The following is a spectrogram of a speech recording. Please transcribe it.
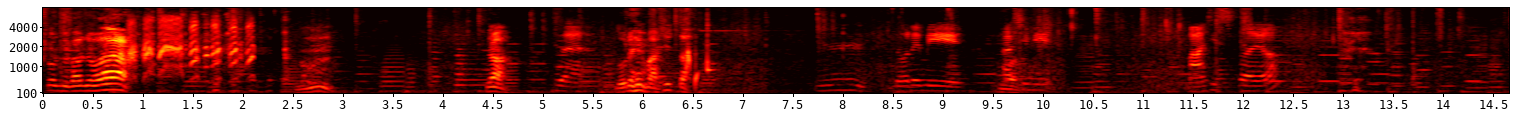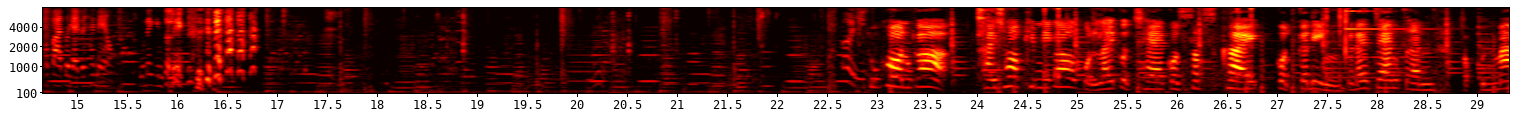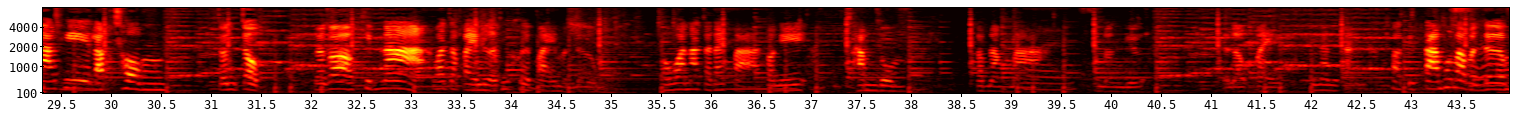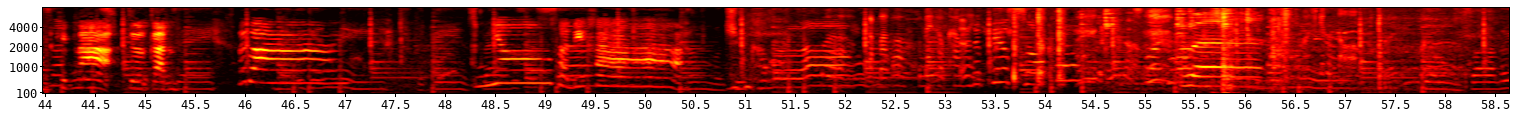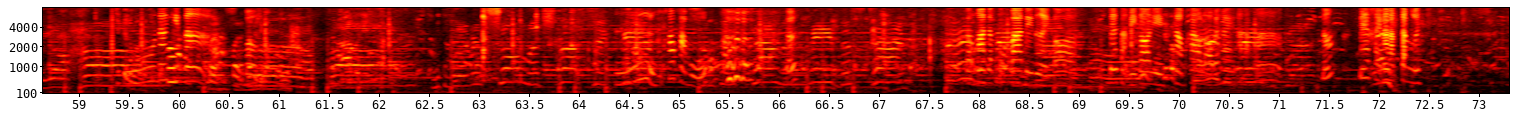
소주 가져와 음야 แหว 노래 맛있다 อืมโดเรมีซาชิมิ ทุกคนก็ใครชอบคลิปนี้ก็กดไลค์กดแชร์กด subscribe กดกระดิ่ง จะได้แจ้งเตือนขอบคุณมากที่รับชมจนจบ แล้วก็คลิปหน้าว่าจะไปเรือที่เคยไปเหมือนเดิม เพราะว่าน่าจะได้ปลาตอนนี้ชำดมกำลังมากำลังเยอะเดี๋ยวเราไปที่นั่นกันฝากติดตามพวกเราเหมือนเดิม คลิปหน้าเจอกัน บ๊ายบายอันยงสวัสดีค่ะ Bye.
